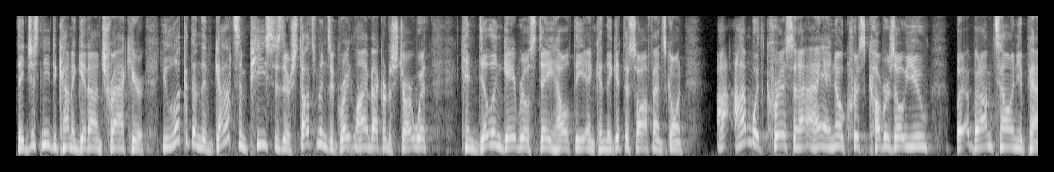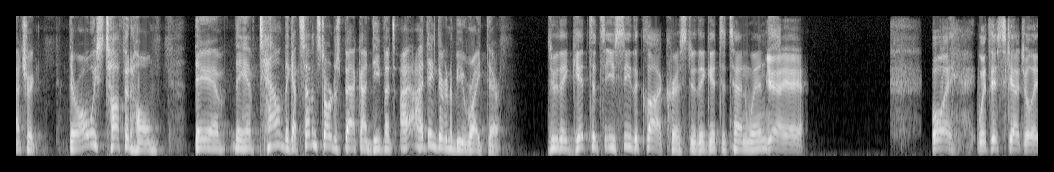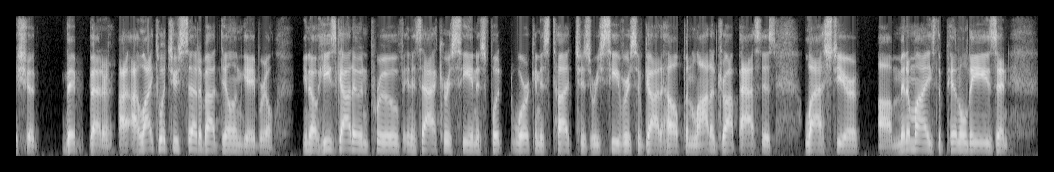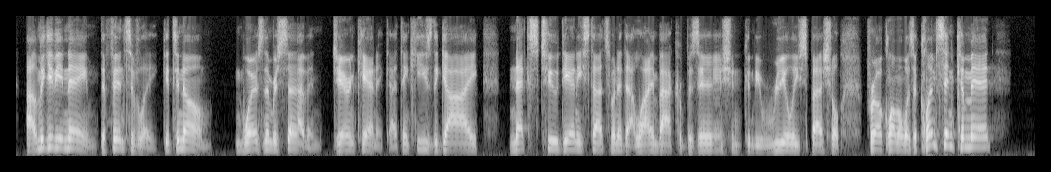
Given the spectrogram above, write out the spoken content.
They just need to kind of get on track here. You look at them, they've got some pieces there. Stutsman's a great linebacker to start with. Can Dillon Gabriel stay healthy and can they get this offense going? I, am with Chris, and I, I know Chris covers OU, but but I'm telling you, Patrick, they're always tough at home. They have they have talent. They got seven starters back on defense. I, I think they're going to be right there. Do they get to? T- you see the clock, Chris. Do they get to ten wins? Yeah, yeah, yeah. Boy, with this schedule, they should. They better. I, I liked what you said about Dillon Gabriel. You know, he's got to improve in his accuracy and his footwork and his touch. His receivers have got to help and a lot of drop passes last year. Uh, minimize the penalties. And uh, let me give you a name defensively. Get to know him. Where's number seven? Jaren Kanak. I think he's the guy next to Danny Stutsman at that linebacker position. Can be really special for Oklahoma. Was a Clemson commit.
